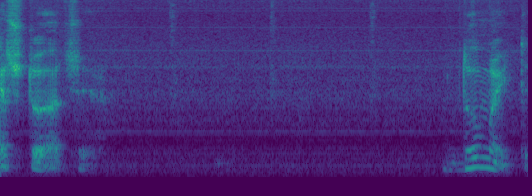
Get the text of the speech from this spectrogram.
Така ситуація. Думайте.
